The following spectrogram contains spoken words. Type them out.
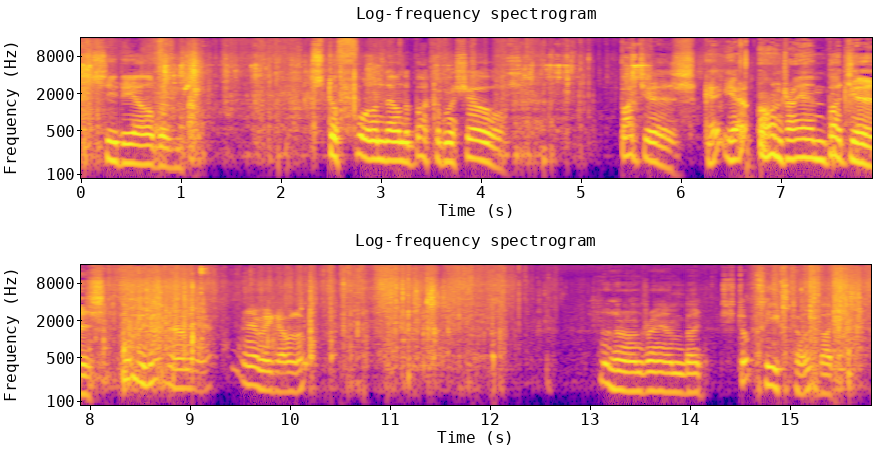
CD albums, stuff falling down the back of my shelves, badges, get your Andre M badges. What we got down here? There we go, look. Another Andre M badge, stop thief type badge.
